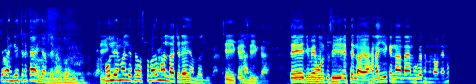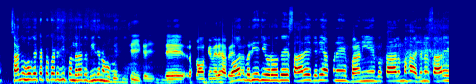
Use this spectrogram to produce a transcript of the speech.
ਚਟੰਗੇ ਝਟਕਾਏ ਜਾਂਦੇ ਨੇ ਉਦੋਂ ਜੀ ਹੋਲੇ ਮਹੱਲੇ ਫਿਰ ਉਸ ਤੋਂ ਬਾਅਦ ਮਹੱਲਾ ਚੜਿਆ ਜਾਂਦਾ ਜੀ। ਠੀਕ ਹੈ ਠੀਕ ਹੈ। ਤੇ ਜਿਵੇਂ ਹੁਣ ਤੁਸੀਂ ਇੱਥੇ ਲਾਇਆ ਹਨਾ ਇਹ ਕਿੰਨਾ ਟਾਈਮ ਹੋ ਗਿਆ ਤੁਹਾਨੂੰ ਲਾਉਂਦੇ ਨੂੰ? ਸਾਨੂੰ ਹੋ ਗਏ ਘੱਟੋ ਘੱਟ ਜੀ 15 ਤੋਂ 20 ਦਿਨ ਹੋ ਗਏ ਜੀ। ਠੀਕ ਹੈ ਜੀ। ਤੇ ਰਿਸਪੌਂਸ ਕਿਵੇਂ ਰਿਹਾ ਫਿਰ ਬਹੁਤ ਵਧੀਆ ਜੀ ਉਰੋਂ ਦੇ ਸਾਰੇ ਜਿਹੜੇ ਆਪਣੇ ਬਾਣੀਏ ਵਕਾਲ ਮਹਾਜਨ ਸਾਰੇ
